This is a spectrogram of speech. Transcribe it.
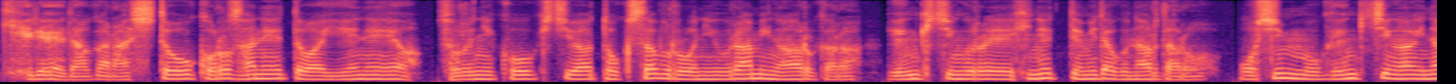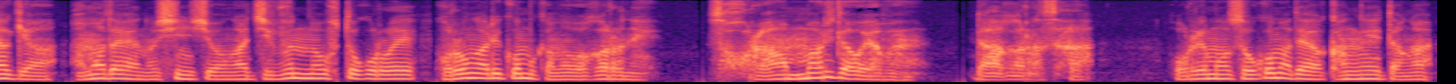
綺麗だから人を殺さねえとは言えねえよ。それに幸吉は徳三郎に恨みがあるから、源吉ぐらいひねってみたくなるだろう。おしんも源吉がいなきゃ、浜田屋の新章が自分の懐へ転がり込むかもわからねえ。そらあんまりだ親分。だからさ、俺もそこまでは考えたが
